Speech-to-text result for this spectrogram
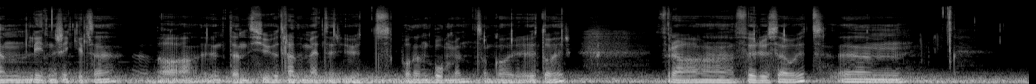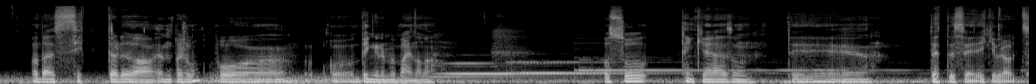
en liten skikkelse da rundt en 20-30 meter ut på den bommen som går utover. Fra førerhuset og ut. Um, og der sitter det da en person på og dingler med beina, da. Og så tenker jeg sånn det, Dette ser ikke bra ut.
